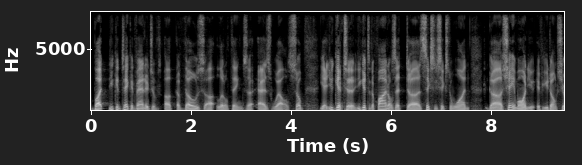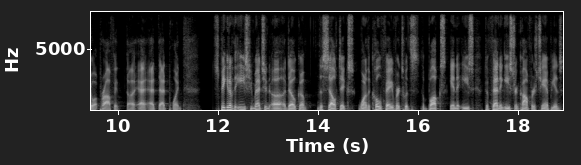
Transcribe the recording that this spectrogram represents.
But you can take advantage of of, of those uh, little things uh, as well. So yeah, you get to you get to the finals at uh, sixty six to one. Uh, shame on you if you don't show a profit uh, at, at, that point. Speaking of the East, you mentioned uh, Udoka, the Celtics, one of the co-favorites with the Bucks in the East, defending Eastern Conference champions.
